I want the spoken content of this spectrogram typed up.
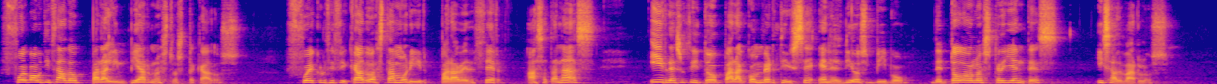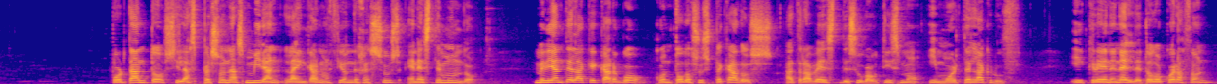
Fue bautizado para limpiar nuestros pecados. Fue crucificado hasta morir para vencer a Satanás y resucitó para convertirse en el Dios vivo de todos los creyentes y salvarlos. Por tanto, si las personas miran la encarnación de Jesús en este mundo mediante la que cargó con todos sus pecados a través de su bautismo y muerte en la cruz, y creen en él de todo corazón,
